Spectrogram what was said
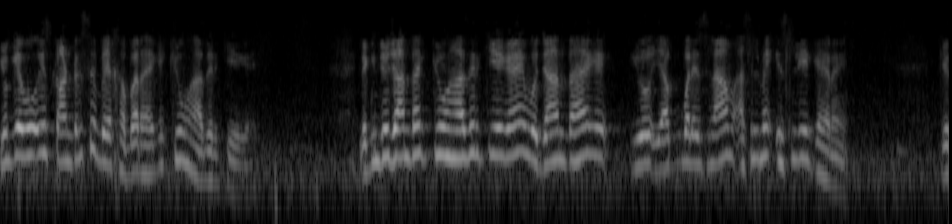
کیونکہ وہ اس کانٹیکٹ سے بے خبر ہے کہ کیوں حاضر کیے گئے۔ لیکن جو جانتا ہے کیوں حاضر کیے گئے، وہ جانتا ہے کہ یعقوب علیہ السلام اصل میں اس لیے کہہ رہے ہیں کہ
